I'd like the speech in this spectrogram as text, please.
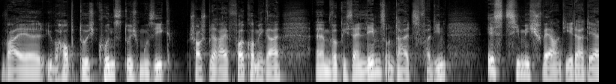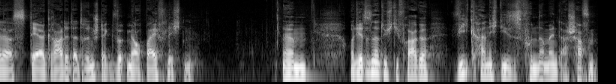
weil überhaupt durch Kunst, durch Musik, Schauspielerei, vollkommen egal, ähm, wirklich seinen Lebensunterhalt zu verdienen, ist ziemlich schwer und jeder, der das, der gerade da drin steckt, wird mir auch beipflichten. Ähm, und jetzt ist natürlich die Frage, wie kann ich dieses Fundament erschaffen?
